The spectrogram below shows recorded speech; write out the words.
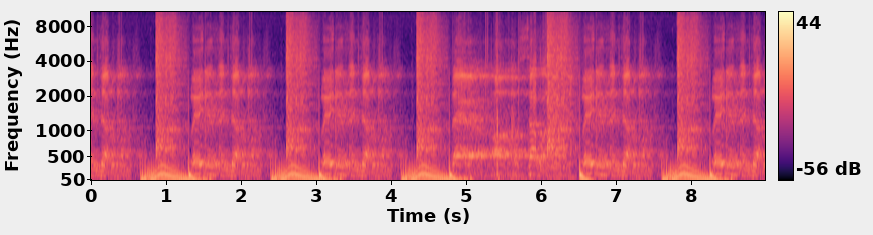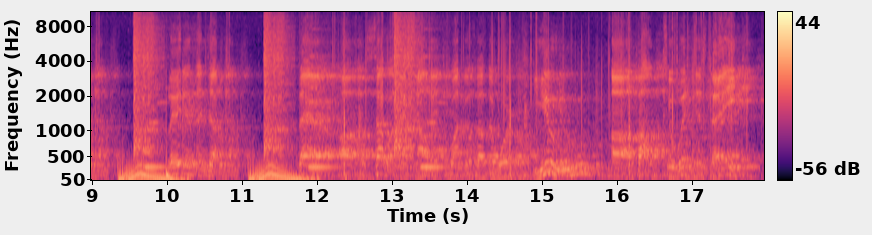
and gentlemen, ladies and gentlemen. There are seven acknowledged wonders of the world. You are about to witness the eighth.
